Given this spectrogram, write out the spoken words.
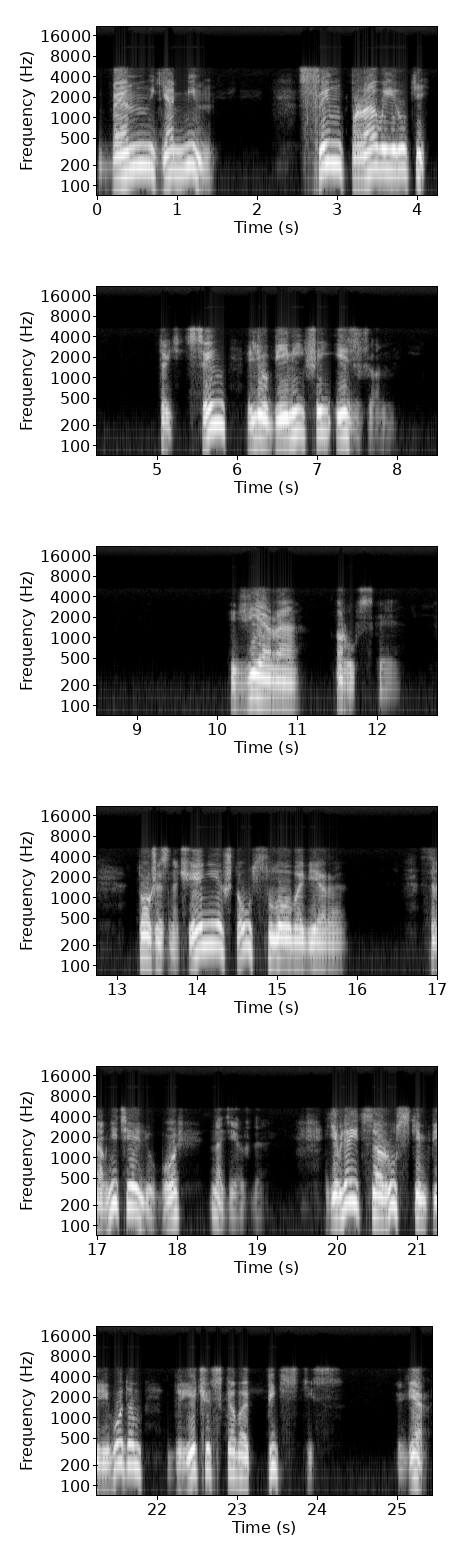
Бен-Ямин, сын правой руки, то есть сын любимейший из жен. Вера русская. То же значение, что у слова «вера». Сравните «любовь», «надежда». Является русским переводом греческого «пистис» — «вера».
